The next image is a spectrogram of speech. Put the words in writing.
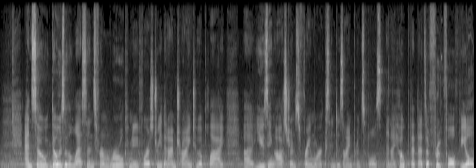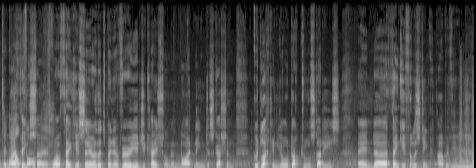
And so, those are the lessons from rural community forestry that I'm trying to apply uh, using Ostrom's frameworks and design principles. And I hope that that's a fruitful field and I helpful. I think so. Well, thank you, Sarah. That's been a very educational and enlightening discussion. Good luck in your doctoral studies, and uh, thank you for listening Arbor Views.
